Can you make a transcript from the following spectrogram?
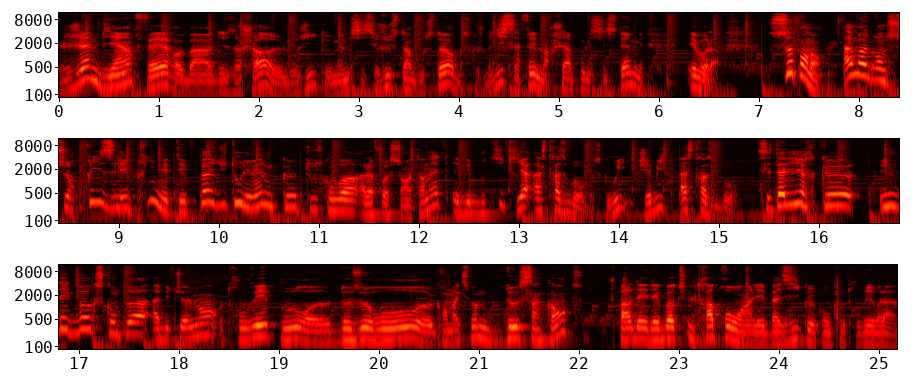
j'aime bien faire ben, des achats euh, logiques, même si c'est juste un booster, parce que je me dis ça fait marcher un peu le système, et voilà. Cependant, à ma grande surprise, les prix n'étaient pas du tout les mêmes que tout ce qu'on voit à la fois sur internet et des boutiques qu'il y a à Strasbourg, parce que oui, j'habite à Strasbourg. C'est-à-dire que une deckbox qu'on peut habituellement trouver pour 2 euh, euros, euh, grand maximum 2,50, je parle des, deckbox ultra pro, hein, les basiques qu'on peut trouver voilà,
